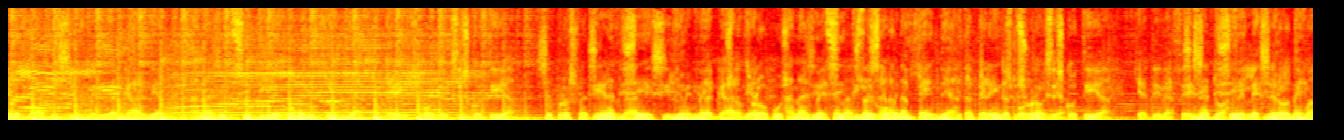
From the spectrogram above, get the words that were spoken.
Έρευνά της η εφημερίδα Guardian αναζήτησε τη λεγόμενη γενιά του Trainspotting στη Σκωτία. Σε πρόσφατη έρευνα της η εφημερίδα Guardian αναζήτησε τη λεγόμενη γενιά του 50 τους χρόνια στη Σκωτία και αντί να θέσει το Συνάντησε αφελές η ΟΜΕ ερώτημα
